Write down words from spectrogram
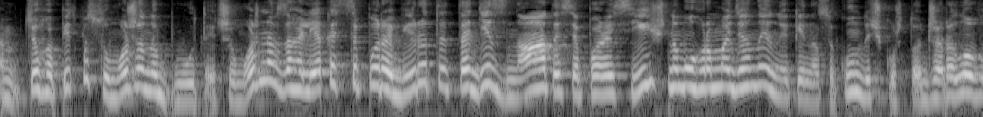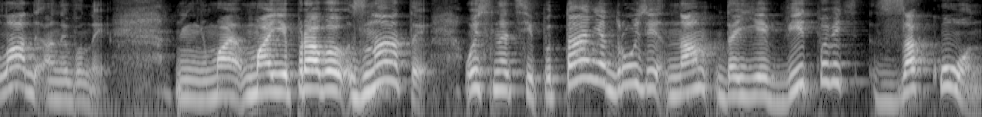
ем, цього підпису може не бути? Чи можна взагалі якось це перевірити та дізнатися пересічному громадянину, який на секундочку ж то джерело влади, а не вони, має, право знати? Ось на ці питання, друзі, нам дає відповідь закон.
